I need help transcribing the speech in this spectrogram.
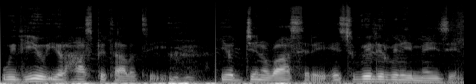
with you your hospitality, mm-hmm. your generosity. It's really, really amazing.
